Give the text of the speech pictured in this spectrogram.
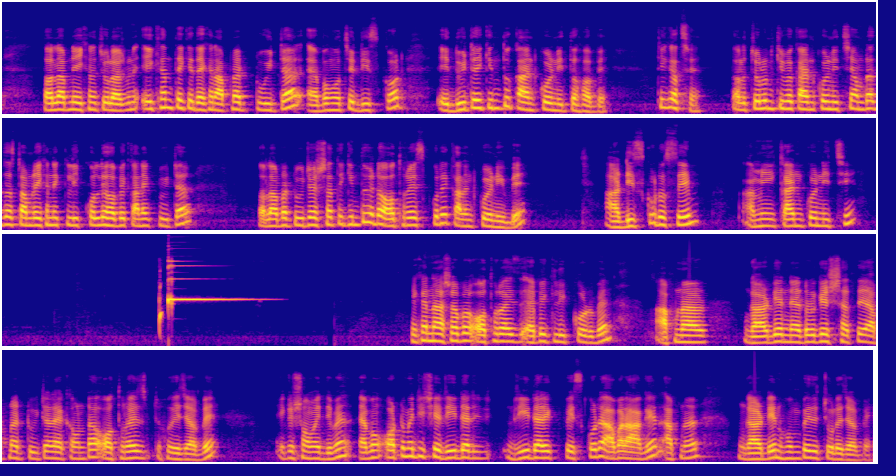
তাহলে আপনি এখানে চলে আসবেন। এখান থেকে দেখেন আপনার টুইটার এবং হচ্ছে ডিসকর্ড এই দুইটাই কিন্তু কানেক্ট করে নিতে হবে। ঠিক আছে? তাহলে চলুন কীভাবে কানেক্ট করে নিচ্ছি আমরা। জাস্ট আমরা এখানে ক্লিক করলে হবে কানেক্ট টুইটার তাহলে আপনার টুইটারের সাথে কিন্তু এটা অথরাইজ করে কানেক্ট করে নিবে। আর ডিসকর্ডও সেম আমি কানেক্ট করে নিচ্ছি। এখানে আসার পর অথরাইজ অ্যাপে ক্লিক করবেন। আপনার গার্ডিয়ান নেটওয়ার্কের সাথে আপনার টুইটার অ্যাকাউন্টটা অথরাইজড হয়ে যাবে। একটু সময় দিবেন এবং অটোমেটিক সে রিডাইরেক্ট রিডাইরেক্ট পেজ করে আবার আগের আপনার গার্ডিয়ান হোম পেজে চলে যাবে।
